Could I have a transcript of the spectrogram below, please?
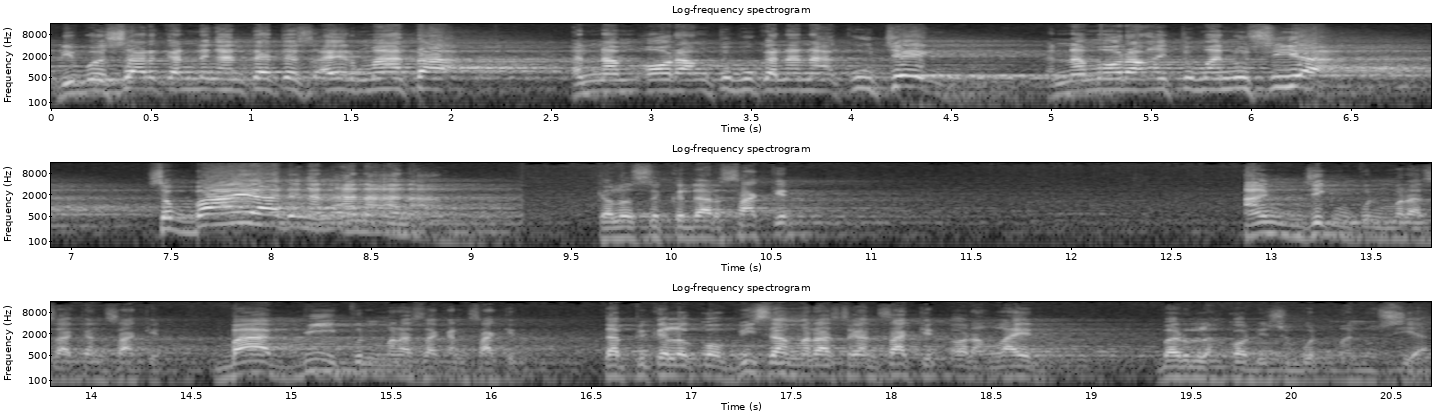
Dibesarkan dengan tetes air mata? Enam orang itu bukan anak kucing. Enam orang itu manusia. Sebaya dengan anak-anak. Kalau sekedar sakit Anjing pun merasakan sakit, babi pun merasakan sakit. Tapi kalau kau bisa merasakan sakit orang lain, barulah kau disebut manusia.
